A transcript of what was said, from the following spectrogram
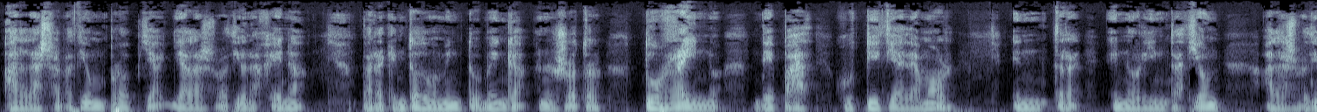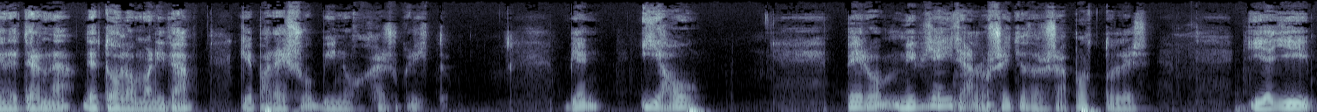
a la salvación propia y a la salvación ajena, para que en todo momento venga a nosotros tu reino de paz, justicia y de amor, en orientación a la salvación eterna de toda la humanidad, que para eso vino Jesucristo. Bien, y ahora. Pero me voy a ir a los hechos de los apóstoles. Y allí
